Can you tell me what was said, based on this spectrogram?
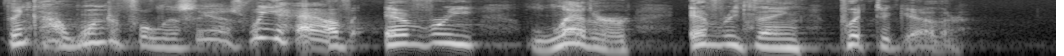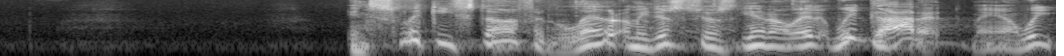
Think how wonderful this is. We have every letter, everything put together. In slicky stuff and letter. I mean, it's just, you know, it, we got it, man. We,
